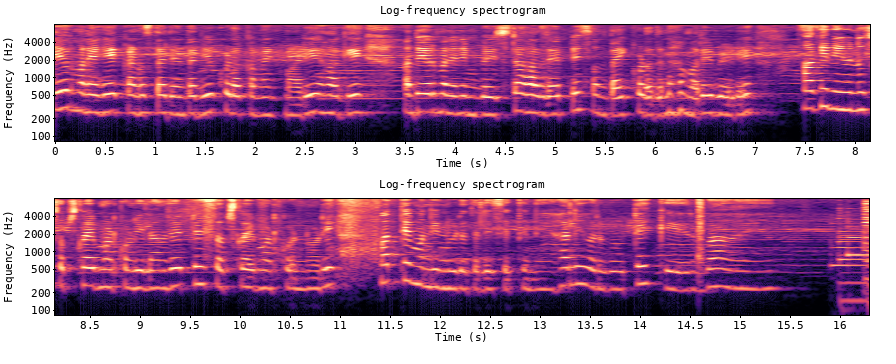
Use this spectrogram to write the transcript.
ದೇವ್ರ ಮನೆ ಹೇಗೆ ಕಾಣಿಸ್ತಾ ಇದೆ ಅಂತ ನೀವು ಕೂಡ ಕಮೆಂಟ್ ಮಾಡಿ. ಹಾಗೆ, ಆ ದೇವ್ರ ಮನೆ ನಿಮಗೆ ಇಷ್ಟ ಆದರೆ ಪ್ಲೀಸ್ ಒಂದು ಲೈಕ್ ಕೊಡೋದನ್ನು ಮರಿಬೇಡಿ. ಹಾಗೆ ನೀವೇನು ಸಬ್ಸ್ಕ್ರೈಬ್ ಮಾಡ್ಕೊಂಡಿಲ್ಲ ಅಂದರೆ ಪ್ಲೀಸ್ ಸಬ್ಸ್ಕ್ರೈಬ್ ಮಾಡ್ಕೊಂಡು ನೋಡಿ. ಮತ್ತೆ ಮುಂದಿನ ವಿಡಿಯೋದಲ್ಲಿ ಸಿಗ್ತೀನಿ. ಅಲ್ಲಿವರೆಗೂ ಟೇಕ್ ಕೇರ್ ಬಾಯ್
